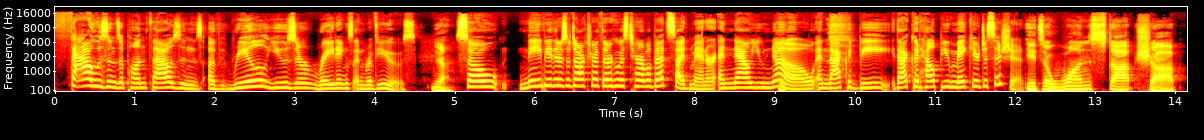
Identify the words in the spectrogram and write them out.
thousands upon thousands of real user ratings and reviews. yeah. So maybe there's a doctor out there who has terrible bedside manner, and now you know, and that could be that could help you make your decision. It's a one stop shop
